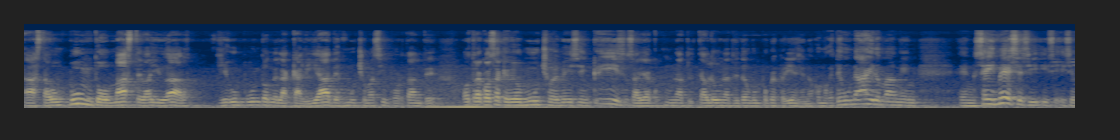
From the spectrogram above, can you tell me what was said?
hasta un punto más te va a ayudar. Llega un punto donde la calidad es mucho más importante. Otra cosa que veo mucho es me dicen, Chris, o sea, una, te hablo de un atleta con poca experiencia, ¿no? Como que tengo un Ironman en, en seis meses y, y, se, y se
